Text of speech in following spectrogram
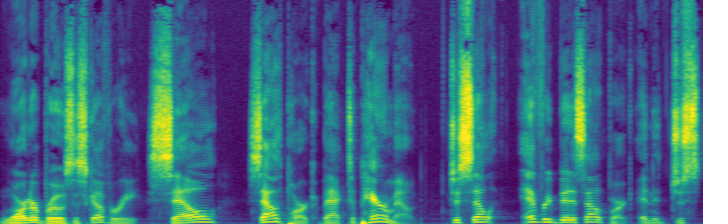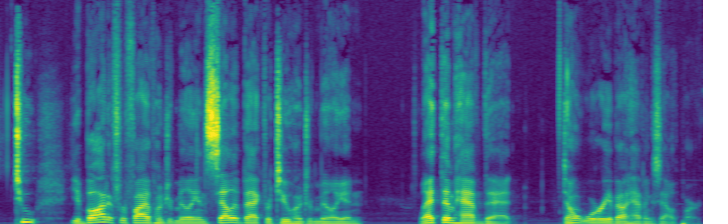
Warner Bros. Discovery sell South Park back to Paramount. Just sell every bit of South Park, and it just two. You bought it for 500 million, sell it back for 200 million. Let them have that. Don't worry about having South Park.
